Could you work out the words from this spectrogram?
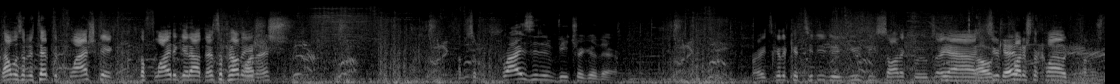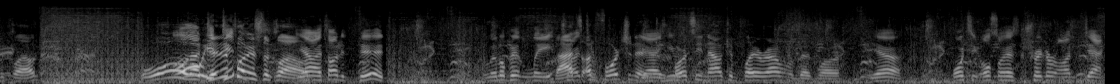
That was an attempted flash kick. The fly to get out. That's a punish. punish. I'm surprised he didn't V trigger there. Right, he's going to continue to use these sonic moves. Oh, yeah, he's going Okay. to punish the cloud. Punish the cloud. Oh, Oh, that he didn't didn't. punish the cloud. Yeah, I thought it did. A little bit late. That's to- unfortunate Yeah, he- Mortsy now can play around a bit more. Yeah. Morty also has trigger on deck.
